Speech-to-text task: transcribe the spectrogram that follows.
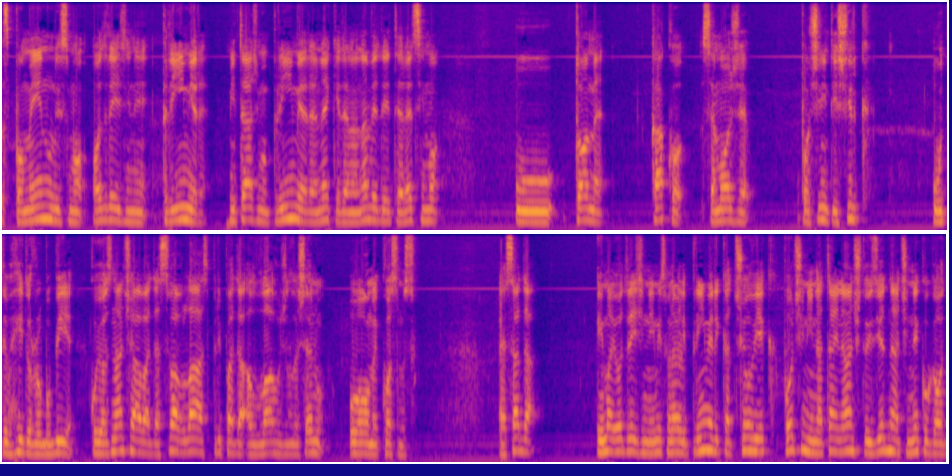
Spomenuli smo određene primjere. Mi tražimo primjere neke da nam navedete recimo u tome kako se može počiniti širk u tevhidu rububije, koji označava da sva vlast pripada Allahu Želešenu u ovome kosmosu. E sada, imaju određeni, mi smo naveli primjeri kad čovjek počini na taj način što izjednači nekoga od,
